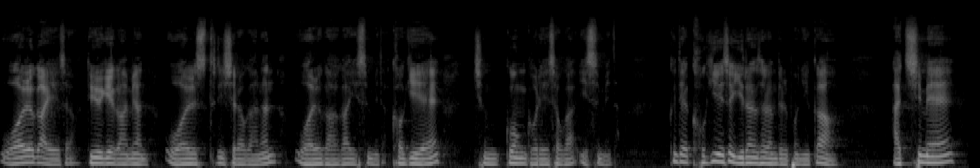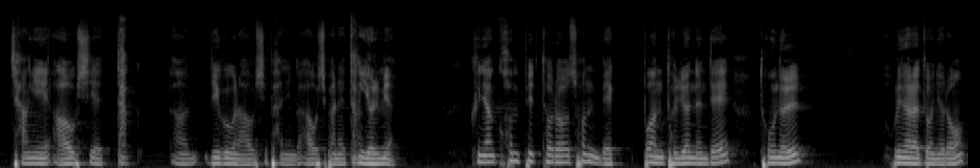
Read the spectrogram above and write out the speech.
월가에서 뉴욕에 가면 월스트리트라고 하는 월가가 있습니다. 거기에 증권거래소가 있습니다. 근데 거기에서 일하는 사람들 보니까 아침에 장이 9시에 딱 어, 미국은 9시 반인가 9시 반에 딱 열면 그냥 컴퓨터로 손 몇 번 돌렸는데 돈을 우리나라 돈으로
